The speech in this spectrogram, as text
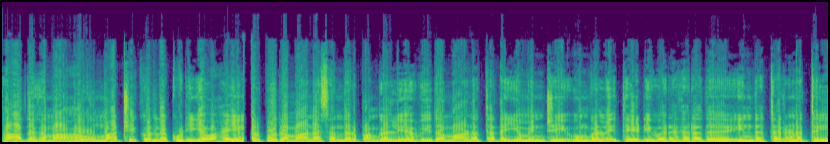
சாதகமாகவும் மாற்றி கொள்ளக்கூடிய வகையில் அற்புதமான சந்தர்ப்பங்கள் எவ்விதமான தடையுமின்றி உங்களை தேடி வருகிறது. இந்த தருணத்தில்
